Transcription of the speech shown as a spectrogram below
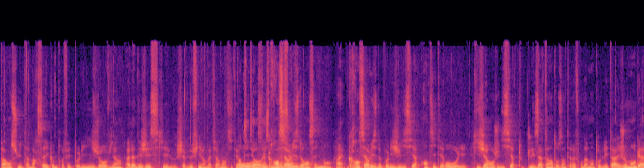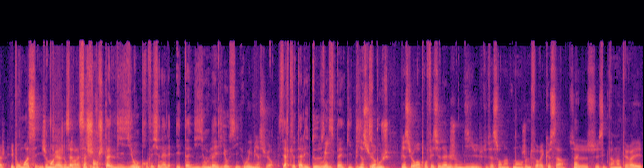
pars ensuite à Marseille comme préfet de police. Je reviens à la DGS qui est le chef de file en matière d'antiterrorisme, grand service de renseignement, grand service de police judiciaire antiterro et qui gère en judiciaire toutes les atteintes aux intérêts fondamentaux de l'État. Et je m'engage. Et pour moi, je m'engage donc ça, dans la Ça change ta vision professionnelle et ta vision de la vie aussi Oui, bien sûr. C'est-à-dire que tu as les deux aspects qui, bien sûr. bougent. Bien sûr, en professionnel, je me dis, de toute façon, maintenant, je ne ferai que ça. C'est un intérêt.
